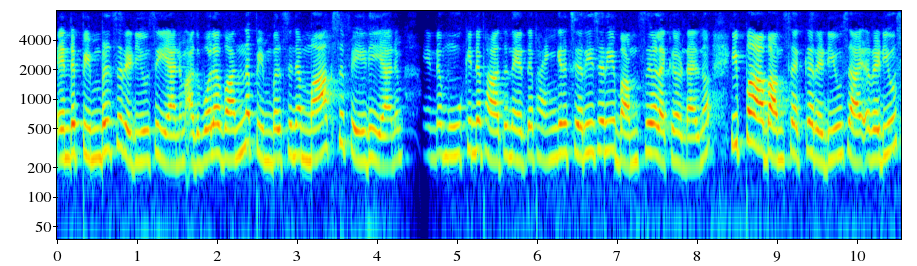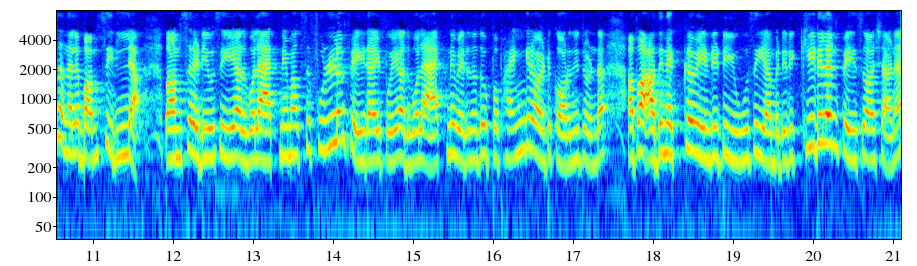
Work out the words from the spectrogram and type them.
എന്റെ പിമ്പിൾസ് റെഡ്യൂസ് ചെയ്യാനും അതുപോലെ വന്ന പിമ്പിൾസിന്റെ മാർക്സ് ഫെയ്ഡ് ചെയ്യാനും എന്റെ മൂക്കിന്റെ ഭാഗത്ത് നേരത്തെ ഭയങ്കര ചെറിയ ചെറിയ ബംസുകളൊക്കെ ഉണ്ടായിരുന്നു. ഇപ്പോൾ ആ ബംസ് ഒക്കെ റെഡ്യൂസ് ആയി റെഡ്യൂസ് എന്നല്ല ബംസ് ഇല്ല. ബംസ് റെഡ്യൂസ് ചെയ്യുക അതുപോലെ ആക്നെ മാർക്സ് ഫുള്ളും ഫെയ്ഡായി പോയി. അതുപോലെ ആക്നെ വരുന്നതും ഇപ്പോൾ ഭയങ്കരമായിട്ട് കുറഞ്ഞിട്ടുണ്ട്. അപ്പോൾ അതിനൊക്കെ വേണ്ടിയിട്ട് യൂസ് ചെയ്യാൻ പറ്റിയ ഒരു കിടിലൻ ഫേസ് വാഷാണ്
